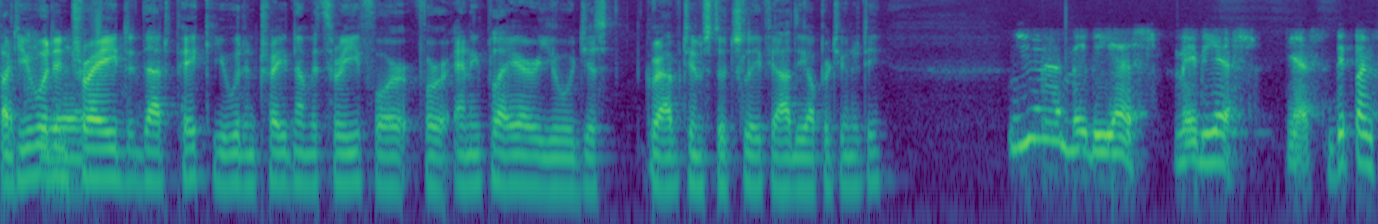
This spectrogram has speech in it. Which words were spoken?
But you wouldn't uh, trade that pick. You wouldn't trade number three for, for any player. You would just grab Tim Stützle if you had the opportunity. Yeah, maybe yes, maybe yes, yes. Depends.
